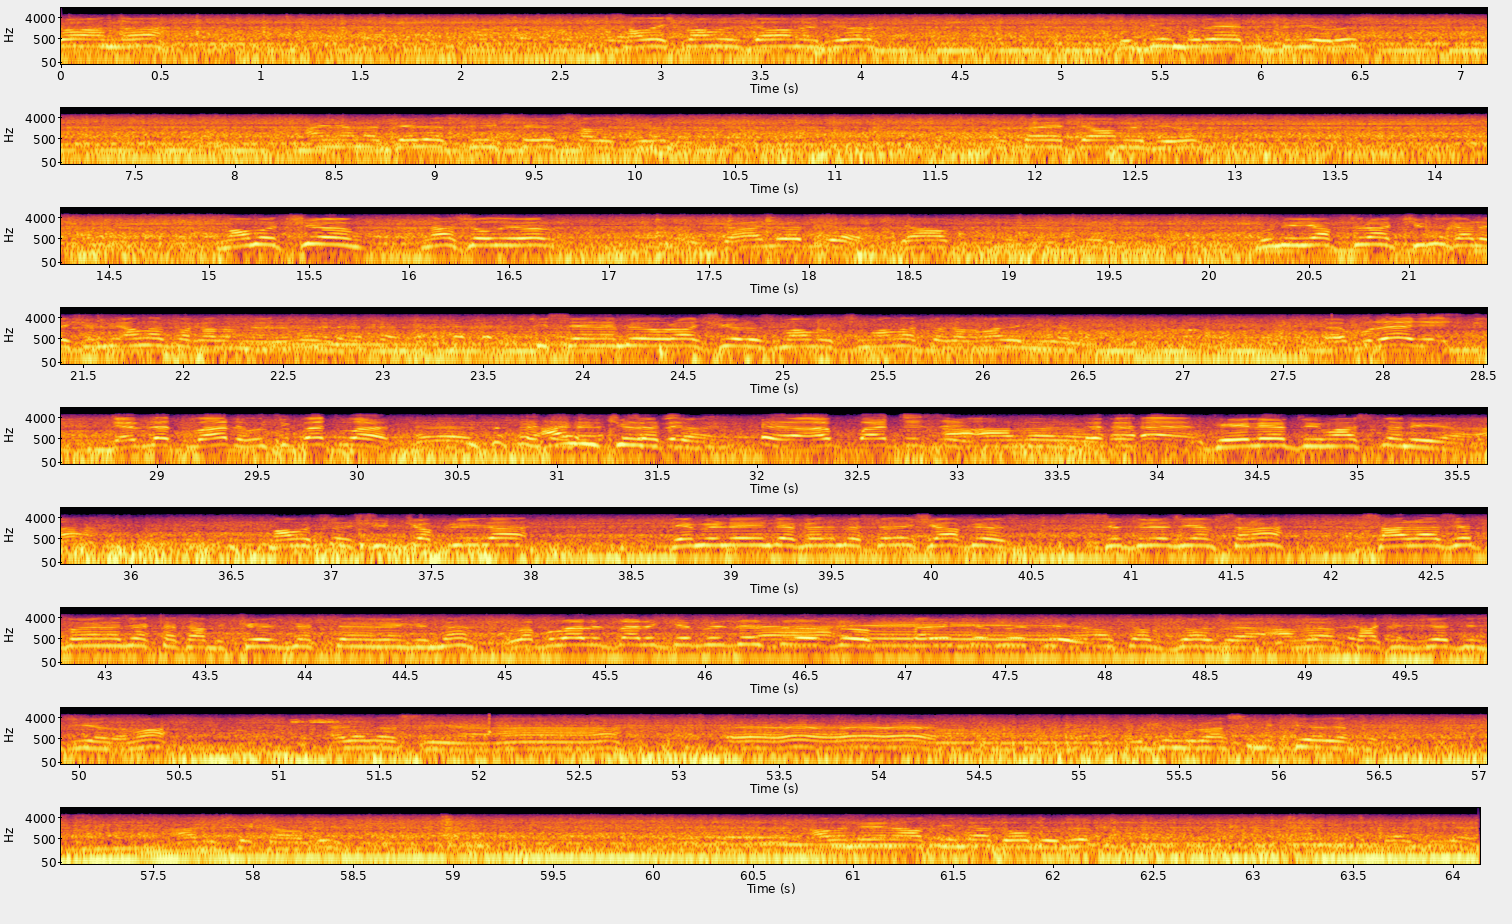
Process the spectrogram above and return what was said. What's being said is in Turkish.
Şu anda çalışmamız devam ediyor. Bugün buraya bitiriyoruz. Aynen deve su işleri çalışıyor. Müsait devam ediyor. Mahmutcuğum nasıl oluyor? Şahane oluyor. Ya bunu yaptıran kimdi kardeşim? Bir anlat bakalım yani. Bunu. İki sene bir uğraşıyoruz Mahmutcuğum anlat bakalım hadi gidelim. E, buraya devlet var, hükümet var. Evet. Hangi hükümet var? AK Partisi. Aa, Aferin. DL duymasından iyi ya. Ha. Mahmutcuğum şu köprüyle Demirliğin de efendime söyle şey yapıyoruz. Sığdıracağım sana. Sarrazet boyanacak da tabii köy hizmetlerinin renginden. Ulan bunların senin kemizde sırası. Ee, Senin kemizde. o çok zor be. Ama kaçıncıya dizci adam ha. Helal olsun ya. Ha. He he he. Bugün burası bitiyor zaten. Az bir şey kaldı. Alüminyum altını da doldurduk.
